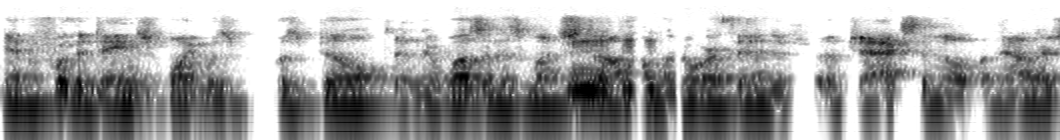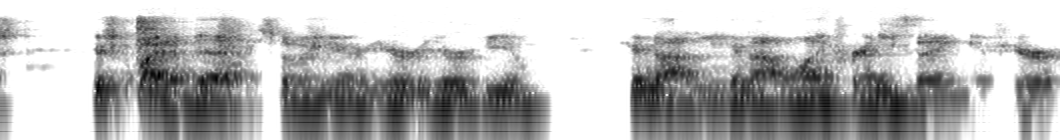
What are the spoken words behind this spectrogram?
yeah, before the Dames Point was was built, and there wasn't as much stuff mm-hmm. on the north end of, of Jacksonville, but now there's there's quite a bit. So you're you're you're you you're not you're not wanting for anything if you're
